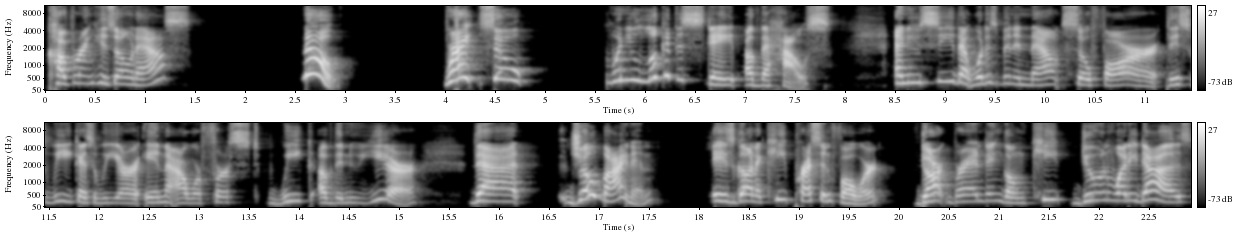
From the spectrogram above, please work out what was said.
covering his own ass? No. Right? So when you look at the state of the House, and you see that what has been announced so far this week, as we are in our first week of the new year, that Joe Biden is going to keep pressing forward. Dark Brandon going to keep doing what he does,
